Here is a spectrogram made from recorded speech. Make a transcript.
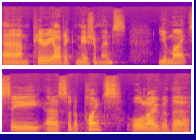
um, periodic measurements, you might see uh, sort of points all over the,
